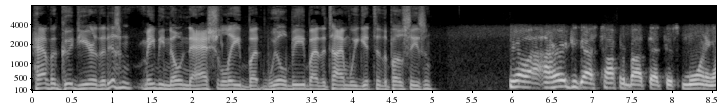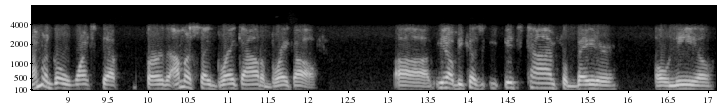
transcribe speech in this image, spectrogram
have a good year that isn't maybe known nationally but will be by the time we get to the postseason? You know, I heard you guys talking about that this morning. I'm going to go one step further. I'm going to say break out or break off. Uh, you know, because it's time for Bader, O'Neill,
